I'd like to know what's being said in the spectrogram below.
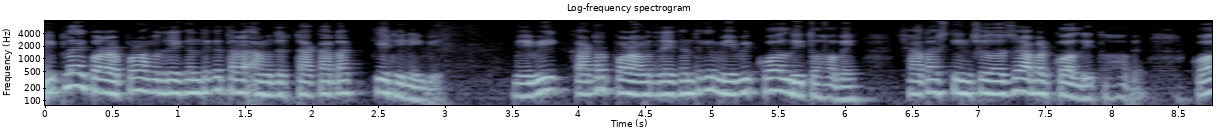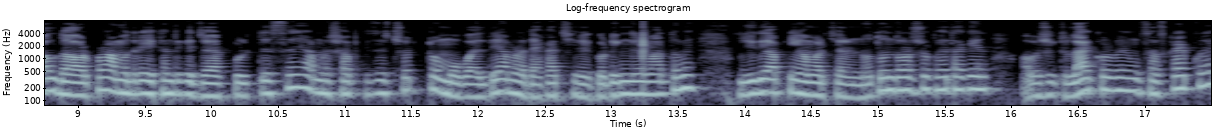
রিপ্লাই করার পর আমাদের এখান থেকে তারা আমাদের টাকাটা কেটে নেবে। মেবি কাটার পর আমাদের এখান থেকে মেবি কল দিতে হবে। সাতাশ তিনশো দশে আবার কল দিতে হবে। কল দেওয়ার পর আমাদের এখান থেকে যা করতেছে, আমরা সব কিছু ছোট্ট মোবাইল দিয়ে আমরা দেখাচ্ছি রেকর্ডিংয়ের মাধ্যমে। যদি আপনি আমার চ্যানেল নতুন দর্শক হয়ে থাকেন, অবশ্যই একটু লাইক করবেন এবং সাবস্ক্রাইব করে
